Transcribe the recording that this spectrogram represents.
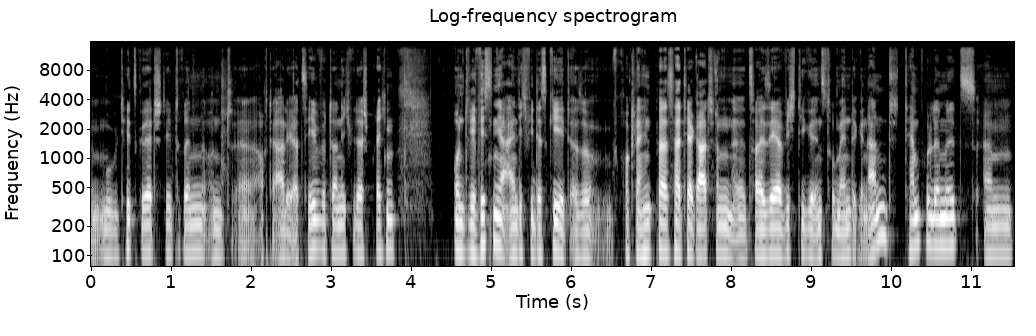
im Mobilitätsgesetz steht drin und äh, auch der ADAC wird da nicht widersprechen. Und wir wissen ja eigentlich, wie das geht. Also Frau Klein-Hintpass hat ja gerade schon äh, zwei sehr wichtige Instrumente genannt, Tempolimits. Ähm,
